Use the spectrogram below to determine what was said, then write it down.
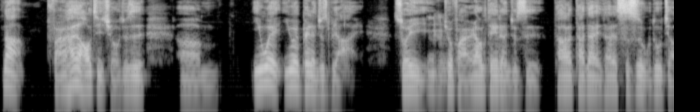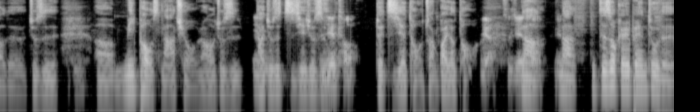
那反而还有好几球，就是嗯，因为因为 Tater 就是比较矮，所以就反而让 Tatum 就是他他在他在四十五度角的，就是呃 mid post 拿球，然后就是他就是直接就是直接投。对，直接投转过来就投。Yeah, 直接投那 yeah. 那这时候 Gary Payton Two 的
